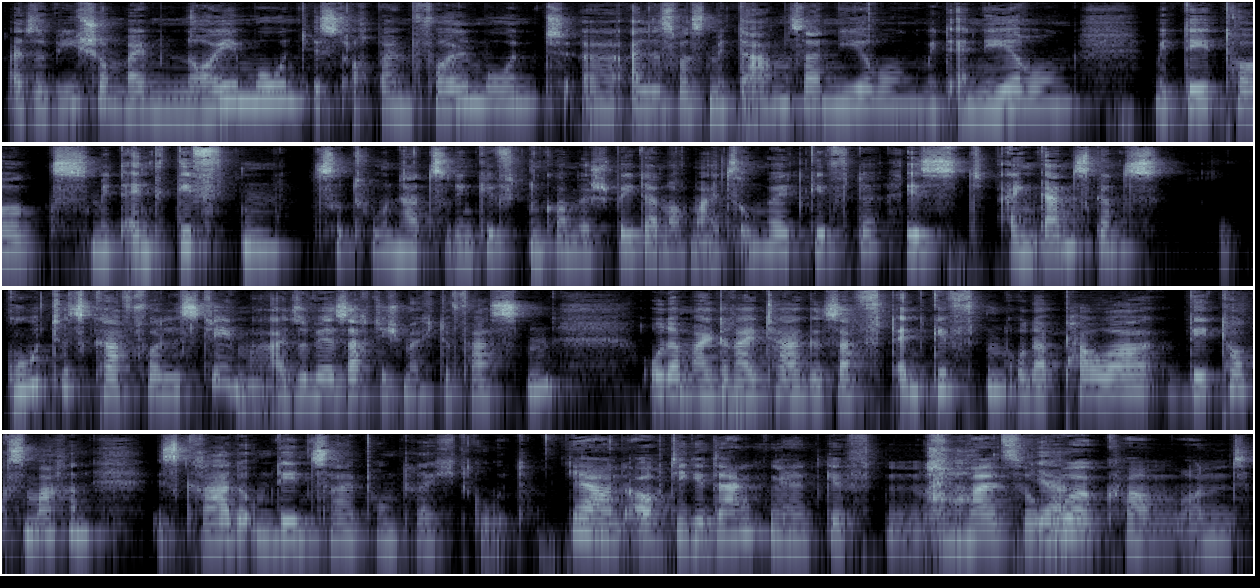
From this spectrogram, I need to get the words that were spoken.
Also wie schon beim Neumond ist auch beim Vollmond äh, alles, was mit Darmsanierung, mit Ernährung, mit Detox, mit Entgiften zu tun hat. Zu den Giften kommen wir später nochmal als Umweltgifte. Ist ein ganz, ganz gutes, kraftvolles Thema. Also wer sagt, ich möchte fasten oder mal drei Tage Saft entgiften oder Power Detox machen, ist gerade um den Zeitpunkt recht gut. Ja, und auch die Gedanken entgiften und mal zur ja. Ruhe kommen und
